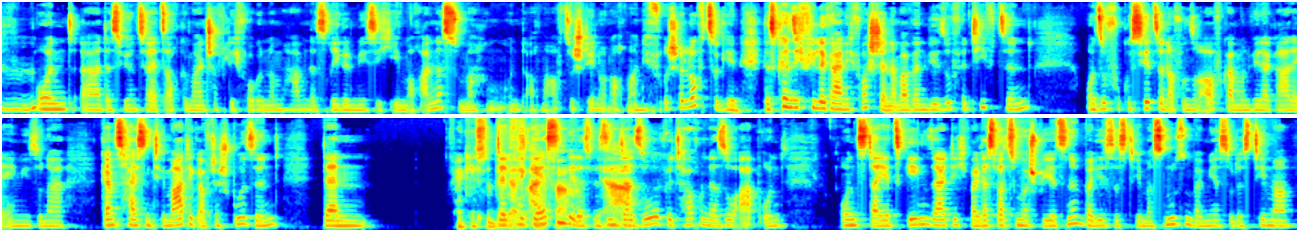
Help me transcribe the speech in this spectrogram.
Mhm. Und äh, dass wir uns ja jetzt auch gemeinschaftlich vorgenommen haben, das regelmäßig eben auch anders zu machen und auch mal aufzustehen und auch mal in die frische Luft zu gehen. Das können sich viele gar nicht vorstellen, aber wenn wir so vertieft sind und so fokussiert sind auf unsere Aufgaben und wir da gerade irgendwie so einer ganz heißen Thematik auf der Spur sind, dann Vergessen wir dann das vergessen einfach. wir das. Wir ja. sind da so, wir tauchen da so ab und uns da jetzt gegenseitig, weil das war zum Beispiel jetzt, ne, bei dir ist das Thema Snoosen, bei mir ist so das Thema,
